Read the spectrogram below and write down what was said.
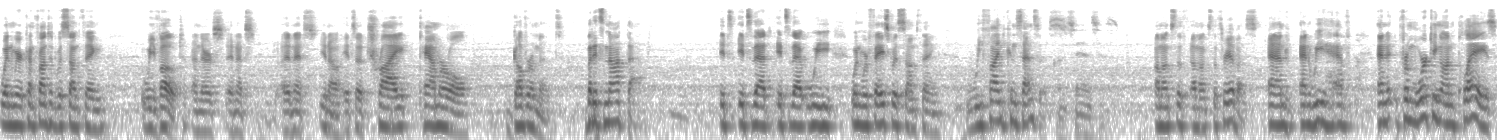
when we're confronted with something, we vote, and there's and it's and it's you know it's a tricameral government, but it's not that. It's it's that it's that we when we're faced with something, we find consensus Consensus. amongst the amongst the three of us and and we have and from working on plays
